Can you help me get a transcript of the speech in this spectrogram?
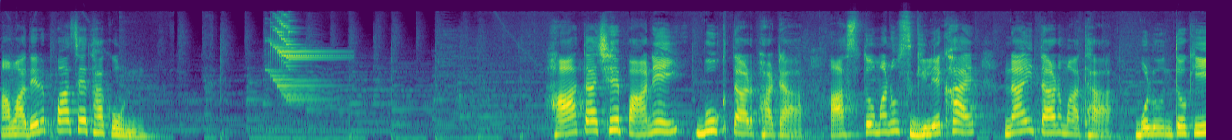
আমাদের পাশে থাকুন। হাত আছে, পা নেই, বুক তার ফাটা। আস্ত মানুষ গিলে খায়, নাই তার মাথা। বলুন তো কি?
